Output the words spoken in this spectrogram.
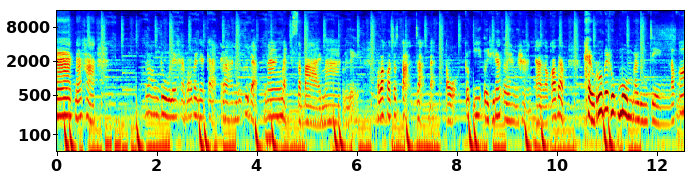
มากนะคะ ลองดูเลยค่ะว่าบรรยากาศร้านก็คือแบบนั่งแบบสบายมากเลย เพราะว่าเขาจะตัดจากแบบโต๊ะเก้าอี้เอ่ยที่นั่งเอ่ยห่างๆกัน แล้วก็แบบถ่ายรูปได้ทุกมุมเอาจริงๆ แล้วก็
